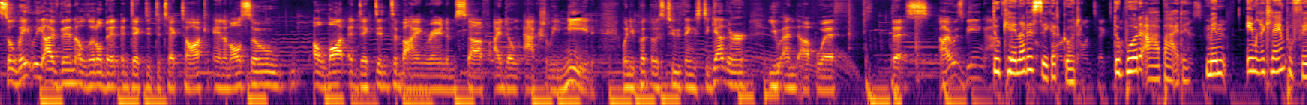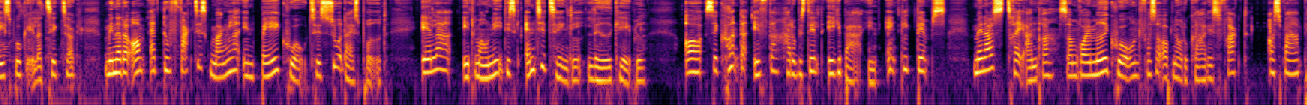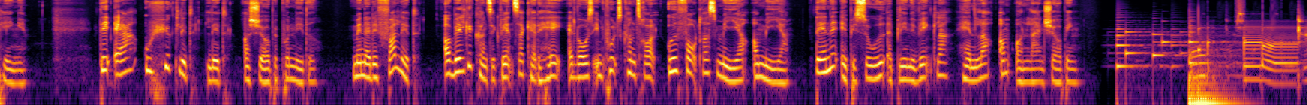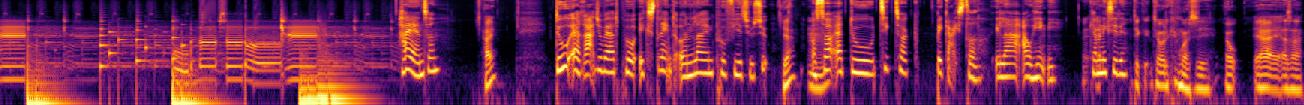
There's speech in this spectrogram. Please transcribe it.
So lately, I've been a little bit addicted to TikTok, and I'm also a lot addicted to buying random stuff I don't actually need. When you put those two things together, you end up with this. I was being Du kender det sikkert godt. Du burde arbejde, men en reklame på Facebook eller TikTok minder dig om, at du faktisk mangler en bagekurv til surdejsbrødet, eller et magnetisk antitangle ladekabel. Og sekunder efter har du bestilt ikke bare en enkelt dims, men også tre andre, som røg med i kurven, for så opnår du gratis fragt og sparer penge. Det er uhyggeligt let at shoppe på nettet. Men er det for let? Og hvilke konsekvenser kan det have, at vores impulskontrol udfordres mere og mere? Denne episode af Blinde Vinkler handler om online shopping. Hej Anton. Hej. Du er radiovært på Ekstremt Online på 24 Ja. mm. Og så er du TikTok-begejstret eller afhængig. Kan man ikke sige det? Det, det, det kan man godt sige. Jo, jeg, altså,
